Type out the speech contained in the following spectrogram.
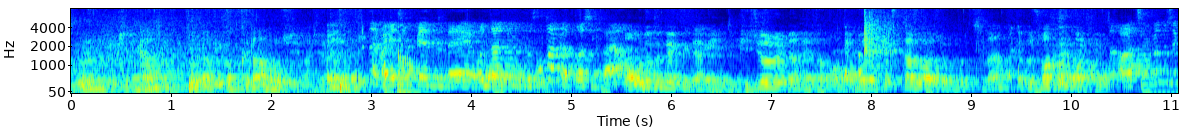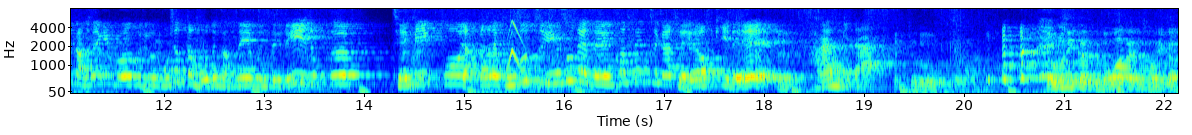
이거는 좀 조심해야죠. 그다음에 이건 그 다음으로 조심하셔야 네, 돼요. 진짜 많이 준비했는데 원장님 오늘 소감이 아 어떠신가요? 오늘 근데 굉장히 이제 비주얼 면에서 그냥 물론 고춧가루가 좀 그렇지만 그래도 좋았던 것 같아요. 아, 질문 주신 강냉이분 그리고 보셨던 모든 강냉이분들이 조금 재미있고 약간의 궁금증이 해소되는 컨텐츠가 되었기를 네. 바랍니다. 네, 저도 그렇게 바랍니다. 그러고 보니까 그동안은 저희가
